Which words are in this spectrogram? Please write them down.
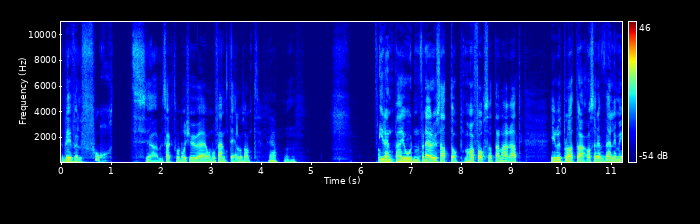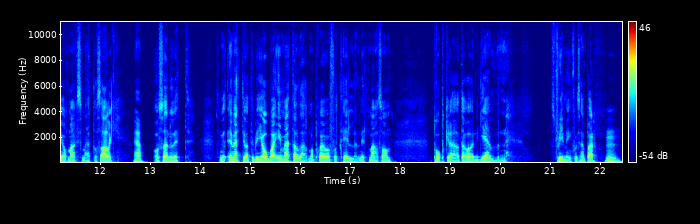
Det blir vel fort ja, jeg ville sagt 120-150 eller noe sånt. Ja. Mm. i den perioden. For det er du satt opp. Vi har fortsatt den her at gir ut plater, og så er det veldig mye oppmerksomhet og salg. Ja. Og så er det litt Jeg vet jo at det blir jobba i metal-verden med å prøve å få til en litt mer sånn popgreier. At det er en jevn streaming, f.eks. Mm.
